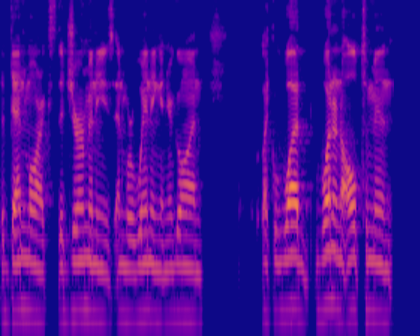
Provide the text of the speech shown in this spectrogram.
the denmarks the germanys and we're winning and you're going like what what an ultimate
